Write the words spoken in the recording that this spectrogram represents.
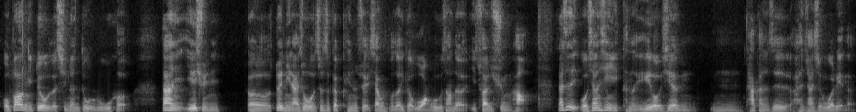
我不知道你对我的信任度如何，但也许你呃对你来说，我就是个萍水相逢的一个网络上的一串讯号。但是我相信可能也有些人，嗯，他可能是很相信威廉的。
